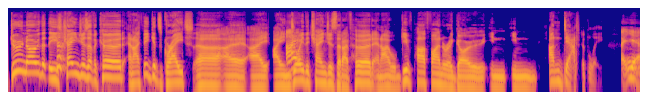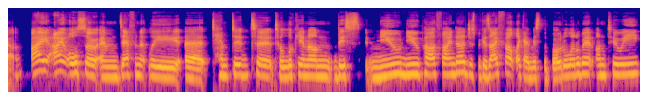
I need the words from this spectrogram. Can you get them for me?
do know that these changes have occurred and I think it's great. Uh, I, I, I enjoy I- the changes that I've heard and I will give Pathfinder a go in, in undoubtedly. Yeah i i also am definitely uh tempted to to look in on this new new pathfinder just because i felt like i missed the boat a little bit on 2e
